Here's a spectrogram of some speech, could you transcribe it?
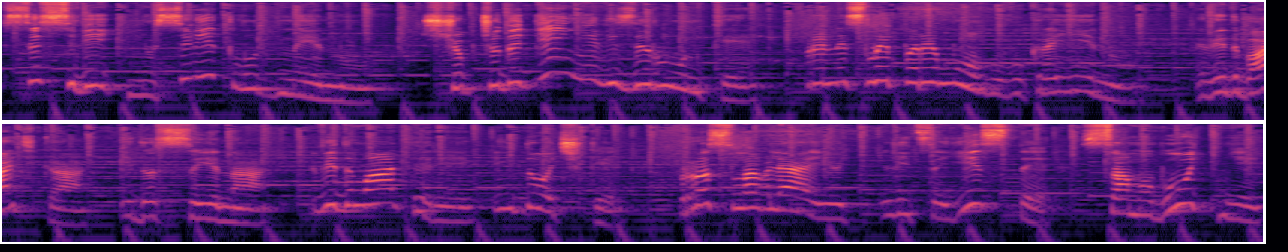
всесвітню світлу днину, щоб чудодійні візерунки принесли перемогу в Україну. від батька і до сина, від матері і дочки. Прославляють ліцеїсти самобутні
